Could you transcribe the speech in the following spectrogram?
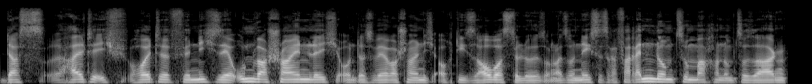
Das halte ich heute für nicht sehr unwahrscheinlich und das wäre wahrscheinlich auch die sauberste Lösung. Also ein nächstes Referendum zu machen, um zu sagen,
